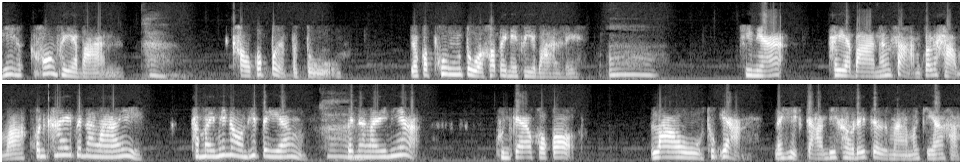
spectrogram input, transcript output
ที่ห้องพยาบาลค่ะเขาก็เปิดประตู แล้วก็พุ่งตัวเข้าไปในพยาบาลเลยอ๋อทีเนี้ย พยาบาลทั้งสามก็ถามว่า คนไข้เป็นอะไรทำไมไม่นอนที่เตียงค่ะเป็นอะไรเนี่ย คุณแก้วเขาก็ เล่าทุกอย่างในเหตุการณ์ที่เขาได้เจอมาเมื่อกี้ค่ะ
